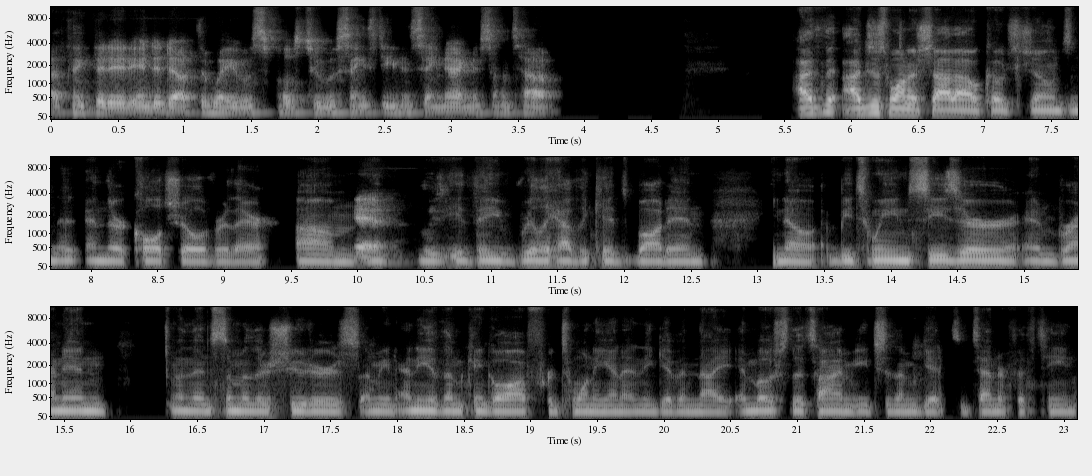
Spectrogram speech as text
I think that it ended up the way it was supposed to with St. Stephen, St. Agnes on top. I th- I just want to shout out Coach Jones and and their culture over there. Um, yeah, they really have the kids bought in. You know, between Caesar and Brennan, and then some of their shooters. I mean, any of them can go off for 20 on any given night. And most of the time, each of them get to 10 or 15.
